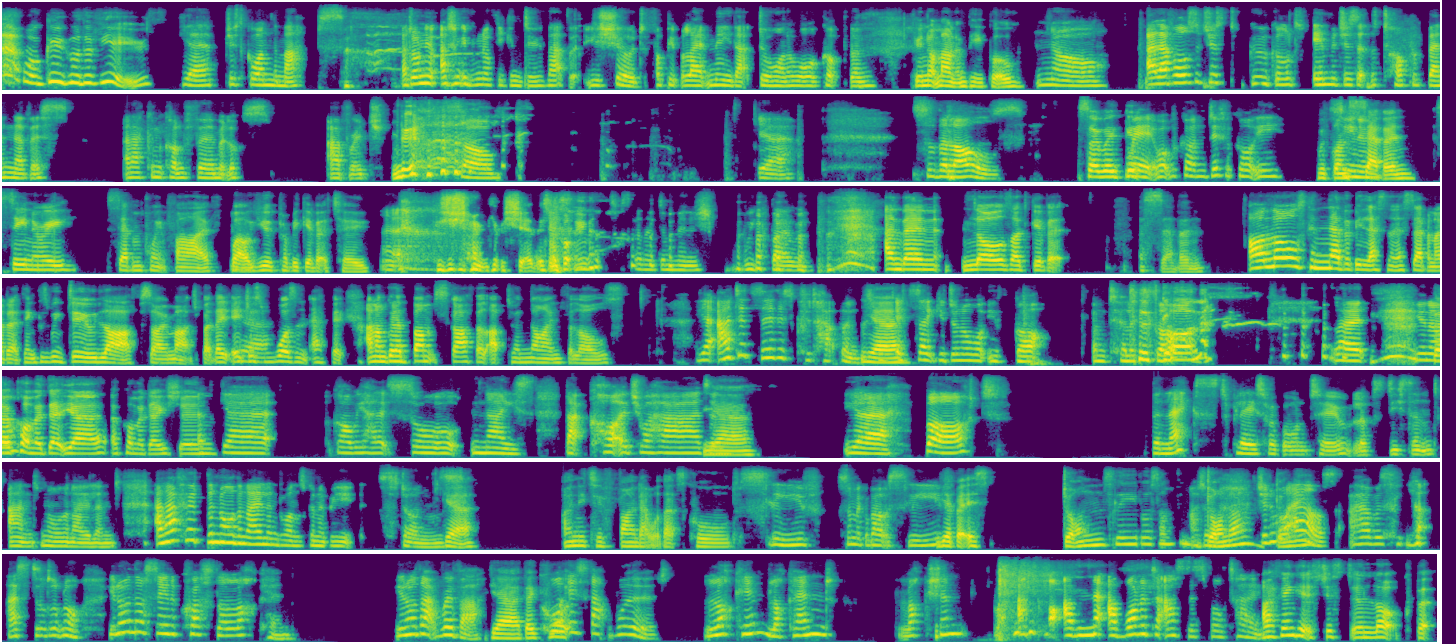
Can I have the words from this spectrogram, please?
well, Google the views. Yeah, just go on the maps. I don't know, I don't even know if you can do that, but you should for people like me that don't want to walk up them. If you're not mountain people. No. And I've also just Googled images at the top of Ben Nevis, and I can confirm it looks average. So yeah. So the lols. so we're give, Wait, what we've got difficulty? we've gone scenery. seven. Scenery, 7.5. Well, Mhm. you'd probably give it a two because you don't give a shit at this point. it's just going to diminish week by week. and then lols, I'd give it a seven. Our lols can never be less than a seven, I don't think, because we do laugh so much, but they it just wasn't epic. And I'm gonna bump Scafell up to a nine for lols. Yeah, I did say this could happen. Yeah. It's like you don't know what you've got until it's It's gone. gone. Like, you know the accommodate, yeah, accommodation. yeah. God, we had it so nice. That cottage we had. and- Yeah, Yeah. But the next place we're going to looks decent and Northern Ireland. And I've heard the Northern Ireland one's going to be stuns. yeah. I need to find out what that's called. Sleeve. Something about a sleeve. Yeah, but it's Don sleeve or something. Donna. Do you know what else? I was, I still don't know. You know, when they're saying across the Lochin, you know that river? Yeah, they call What is that word? Lochin, Lochend, Loction? I, I've ne I've wanted to ask this full time. I think it's just a lock, but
